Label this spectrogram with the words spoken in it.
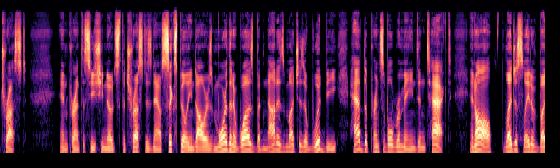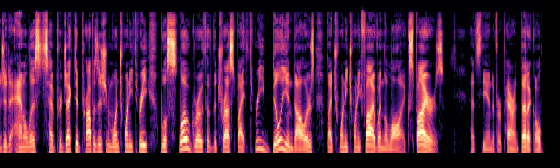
trust. In parentheses, she notes the trust is now $6 billion more than it was, but not as much as it would be had the principal remained intact. In all, legislative budget analysts have projected Proposition 123 will slow growth of the trust by $3 billion by 2025 when the law expires. That's the end of her parenthetical.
